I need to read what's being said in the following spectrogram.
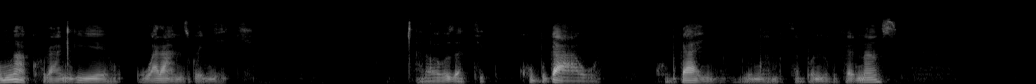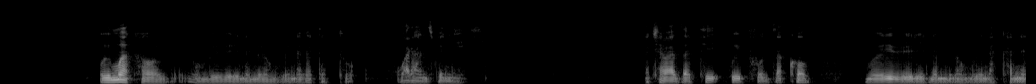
umwaka urangiye waranzwe n'iki? Hari ati ku bwawe ku bwanyu muri mwambutsa bonne guverinance uyu mwaka wa bibiri na mirongo ibiri na gatatu waranzwe n'iki? Aca abaza ati wifuza ko muri bibiri na mirongo ibiri na kane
